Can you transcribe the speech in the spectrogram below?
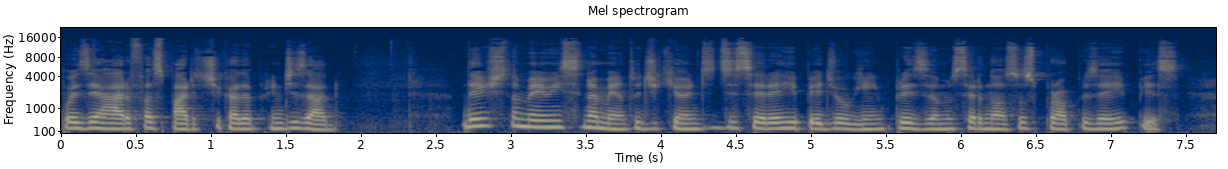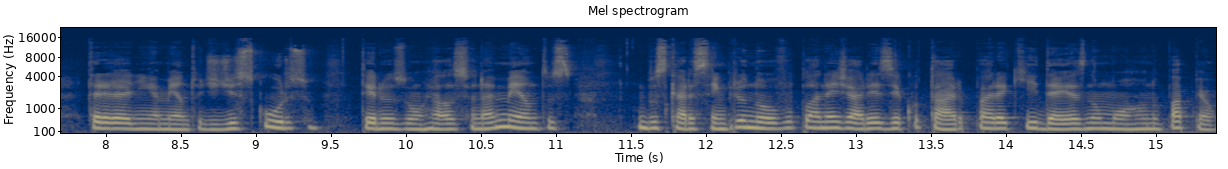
pois errar faz parte de cada aprendizado. Deixo também o ensinamento de que antes de ser RP de alguém, precisamos ser nossos próprios RPs, ter alinhamento de discurso, termos bons relacionamentos, buscar sempre o novo, planejar e executar para que ideias não morram no papel.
